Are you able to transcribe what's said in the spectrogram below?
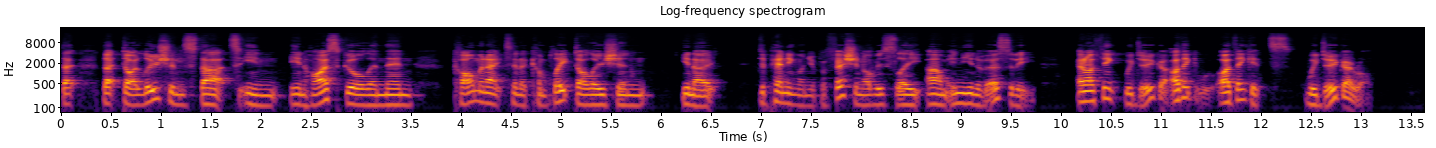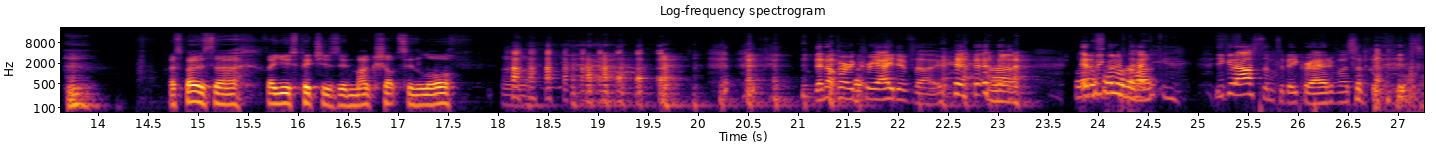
that that dilution starts in in high school and then culminates in a complete dilution. You know, depending on your profession, obviously, um, in university. And I think we do go. I think I think it's we do go wrong. I suppose uh, they use pictures in mugshots in law. Uh. They're not very creative, though. uh, well, some, of them are, you could ask them to be creative, I suppose.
